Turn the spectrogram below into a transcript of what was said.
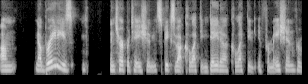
Um, now, Brady's interpretation speaks about collecting data, collecting information for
